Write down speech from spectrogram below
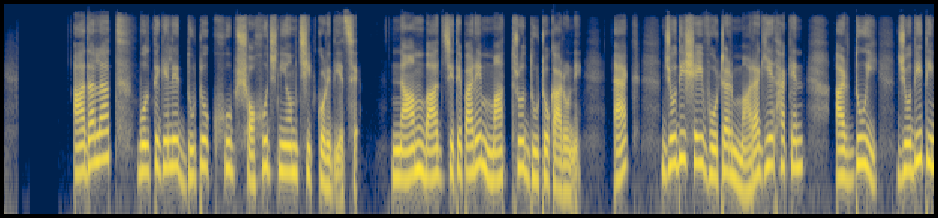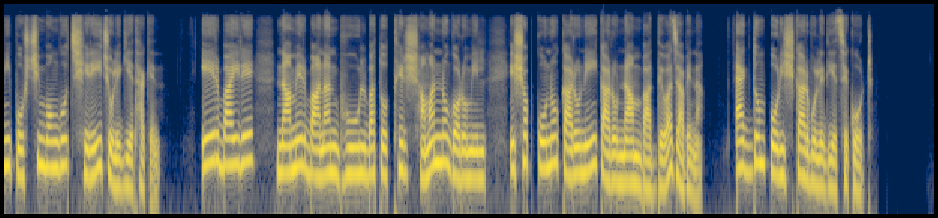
আদালত বলতে গেলে দুটো খুব সহজ নিয়ম ঠিক করে দিয়েছে। নাম বাদ যেতে পারে মাত্র দুটো কারণে। এক, যদি সেই ভোটার মারা গিয়ে থাকেন। আর দুই, যদি তিনি পশ্চিমবঙ্গ ছেড়েই চলে গিয়ে থাকেন। এর বাইরে নামের বানান ভুল বা তথ্যের সামান্য গরমিল, এসব কোনো কারণেই কারও নাম বাদ দেওয়া যাবে না। একদম পরিষ্কার বলে দিয়েছে কোর্ট।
